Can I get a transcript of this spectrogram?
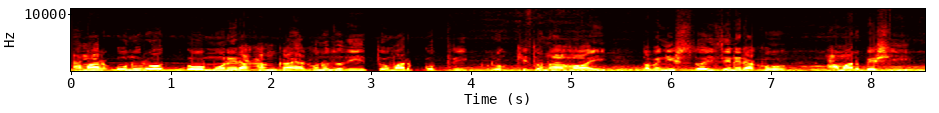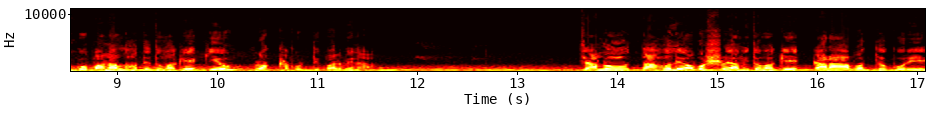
আমার অনুরোধ ও মনের আকাঙ্ক্ষা এখনও যদি তোমার কর্তৃক রক্ষিত না হয়, তবে নিশ্চয়ই জেনে রাখো, আমার বেশি কোপানাল হতে তোমাকে কেউ রক্ষা করতে পারবে না। জানো, তাহলে অবশ্যই আমি তোমাকে কারা আবদ্ধ করে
